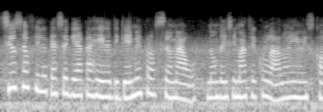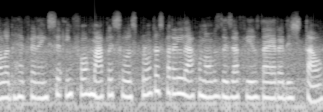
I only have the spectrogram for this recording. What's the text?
Se o seu filho quer seguir a carreira de gamer profissional, não deixe de matriculá-lo em uma escola de referência e formar pessoas prontas para lidar com novos desafios da era digital.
